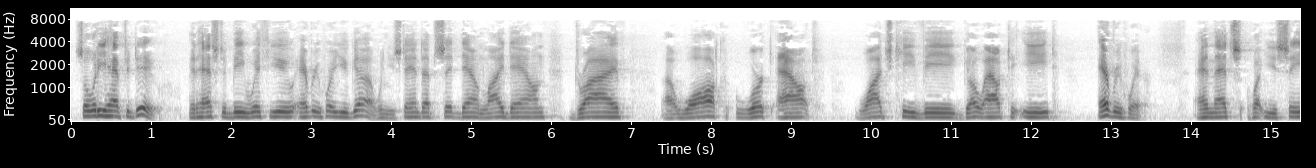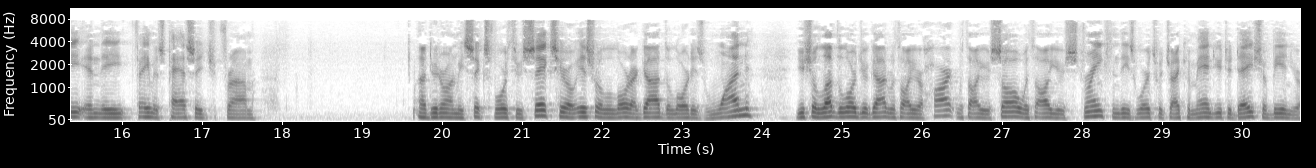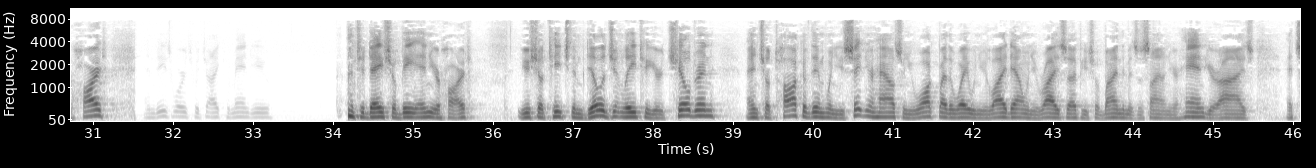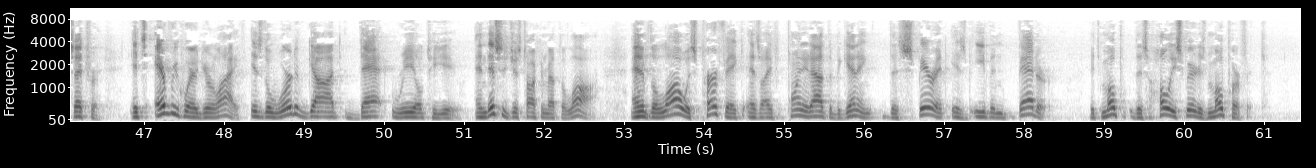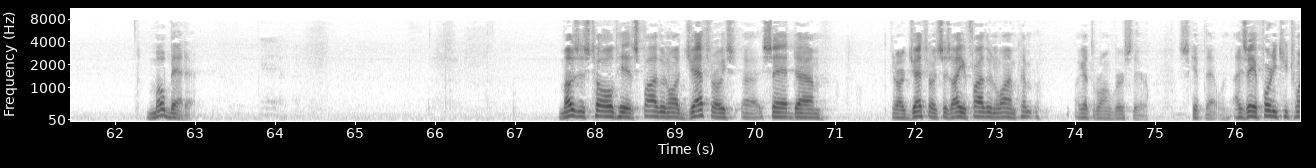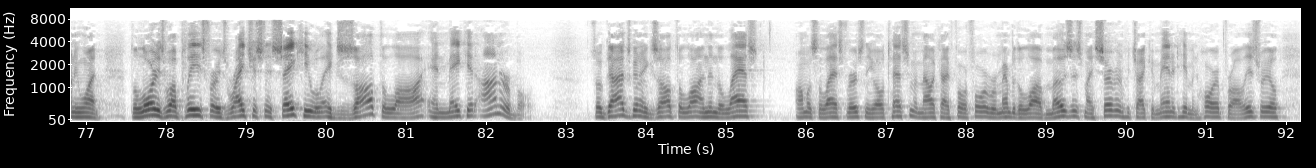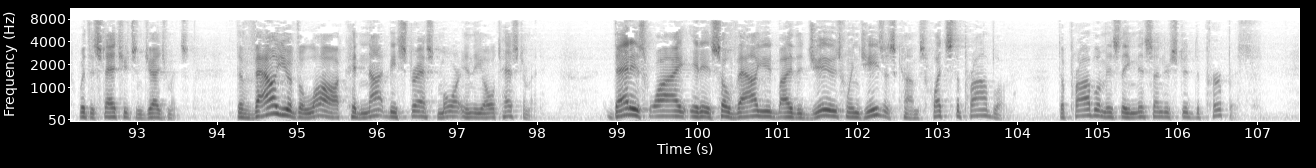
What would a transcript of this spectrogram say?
So what do you have to do? It has to be with you everywhere you go. When you stand up, sit down, lie down, drive, uh, walk, work out, watch TV, go out to eat, everywhere. And that's what you see in the famous passage from uh, Deuteronomy 6, 4 through 6. Hear, O Israel, the Lord our God, the Lord is one. You shall love the Lord your God with all your heart, with all your soul, with all your strength, and these words which I command you today shall be in your heart. And these words which I command you today shall be in your heart. You shall teach them diligently to your children, and shall talk of them when you sit in your house, when you walk by the way, when you lie down, when you rise up. You shall bind them as a sign on your hand, your eyes, etc. It's everywhere in your life. Is the Word of God that real to you? And this is just talking about the law. And if the law was perfect, as I pointed out at the beginning, the Spirit is even better. It's mo, this Holy Spirit is more perfect, more better. Moses told his father-in-law Jethro, uh, said, um, or Jethro says, "I, your father-in-law, I'm coming." I got the wrong verse there. Skip that one. Isaiah 42:21. The Lord is well pleased for his righteousness' sake. He will exalt the law and make it honorable. So God's going to exalt the law. And then the last, almost the last verse in the Old Testament, Malachi 4:4. Remember the law of Moses, my servant, which I commanded him in Horeb for all Israel, with the statutes and judgments. The value of the law could not be stressed more in the Old Testament. That is why it is so valued by the Jews when Jesus comes. What's the problem? The problem is they misunderstood the purpose.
